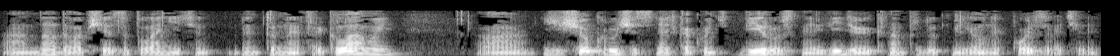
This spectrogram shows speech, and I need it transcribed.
надо вообще заполонить интернет рекламой, а, еще круче снять какое-нибудь вирусное видео, и к нам придут миллионы пользователей.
